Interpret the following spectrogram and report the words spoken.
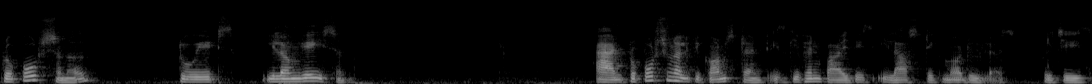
proportional to its elongation and proportionality constant is given by this elastic modulus which is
